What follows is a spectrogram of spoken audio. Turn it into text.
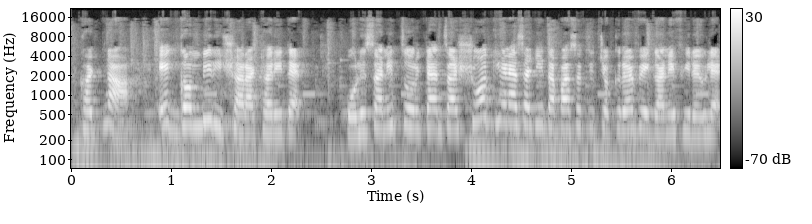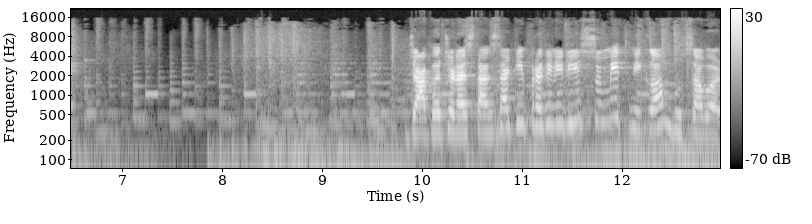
घटना एक गंभीर इशारा ठरीत आहे. पोलिसांनी चोरट्यांचा शोध घेण्यासाठी तपासाचे चक्र वेगाने फिरवले. जागर जनस्थानसाठी प्रतिनिधी सुमित निकम भुसावळ.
